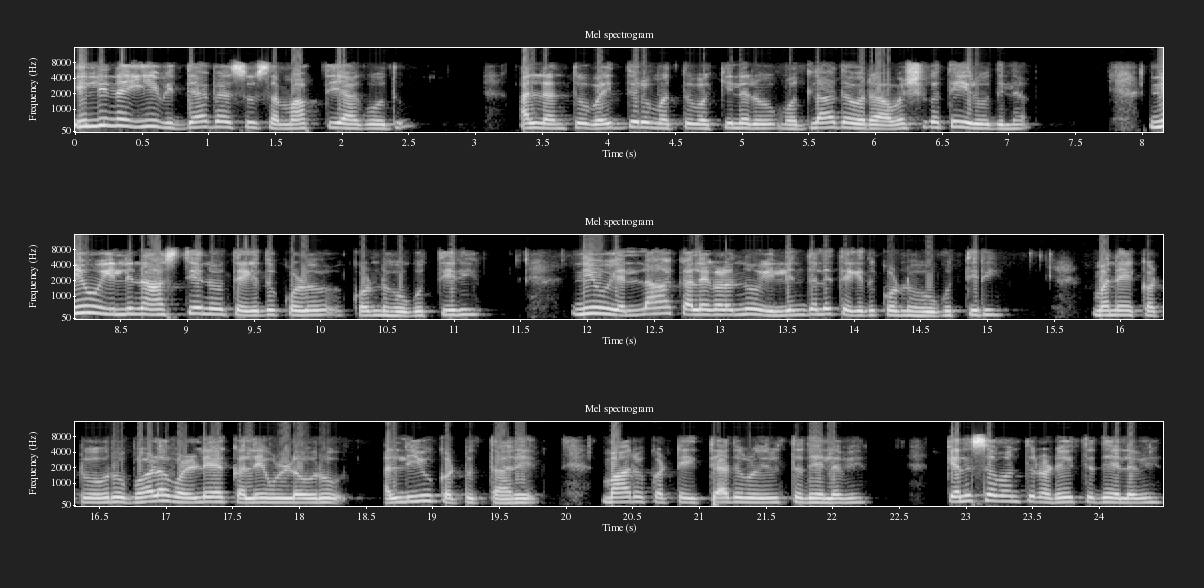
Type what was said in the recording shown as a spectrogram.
ಇಲ್ಲಿನ ಈ ವಿದ್ಯಾಭ್ಯಾಸ ಸಮಾಪ್ತಿಯಾಗುವುದು. ಅಲ್ಲಂತೂ ವೈದ್ಯರು ಮತ್ತು ವಕೀಲರು ಮೊದಲಾದವರ ಅವಶ್ಯಕತೆ ಇರುವುದಿಲ್ಲ. ನೀವು ಇಲ್ಲಿನ ಆಸ್ತಿಯನ್ನು ತೆಗೆದುಕೊಳ್ಳು, ಕೊಂಡು ಹೋಗುತ್ತೀರಿ. ನೀವು ಎಲ್ಲ ಕಲೆಗಳನ್ನು ಇಲ್ಲಿಂದಲೇ ತೆಗೆದುಕೊಂಡು ಹೋಗುತ್ತೀರಿ. ಮನೆ ಕಟ್ಟುವವರು ಬಹಳ ಒಳ್ಳೆಯ ಕಲೆ ಉಳ್ಳವರು ಅಲ್ಲಿಯೂ ಕಟ್ಟುತ್ತಾರೆ. ಮಾರುಕಟ್ಟೆ ಇತ್ಯಾದಿಗಳು ಇರುತ್ತದೆ ಅಲ್ಲವೇ? ಕೆಲಸವಂತೂ ನಡೆಯುತ್ತದೆ ಅಲ್ಲವೇ?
